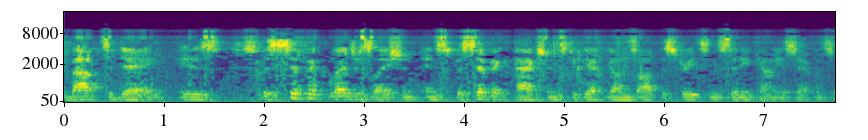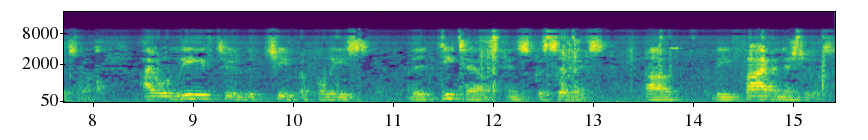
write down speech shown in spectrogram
about today is specific legislation and specific actions to get guns off the streets in the city and county of San Francisco. I will leave to the chief of police the details and specifics of the five initiatives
